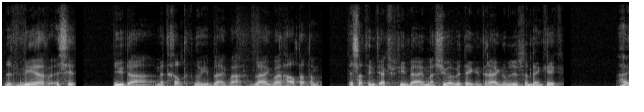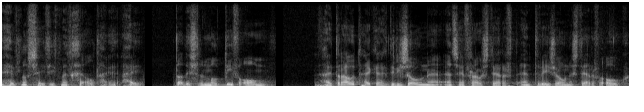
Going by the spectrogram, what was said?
Dus weer zit Juda met geld te knoeien, blijkbaar. Blijkbaar haalt dat hem, er staat er niet expliciet bij, maar Sua betekent rijkdom. Dus dan denk ik, hij heeft nog steeds iets met geld. Hij, hij, dat is een motief om hij trouwt, hij krijgt drie zonen en zijn vrouw sterft en twee zonen sterven ook.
